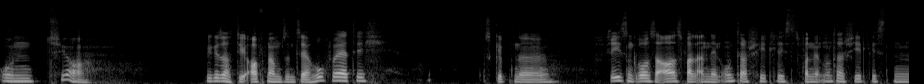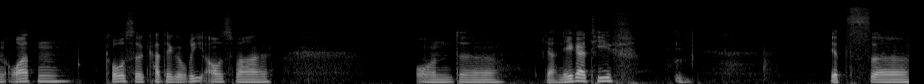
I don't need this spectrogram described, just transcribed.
Und ja, wie gesagt, die Aufnahmen sind sehr hochwertig. Es gibt eine riesengroße Auswahl an den unterschiedlichsten, von den unterschiedlichsten Orten, große Kategorieauswahl und äh, ja, negativ. Mhm. Jetzt äh,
